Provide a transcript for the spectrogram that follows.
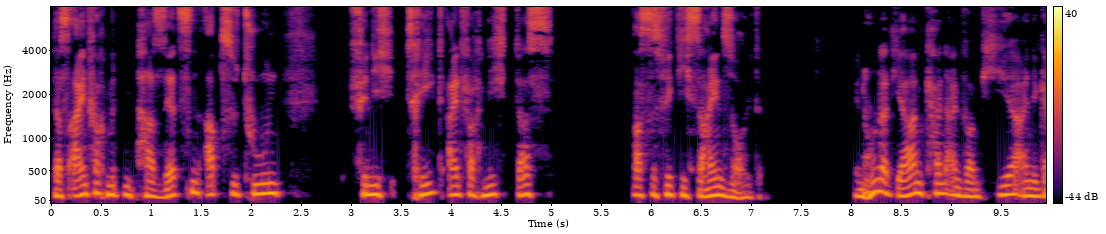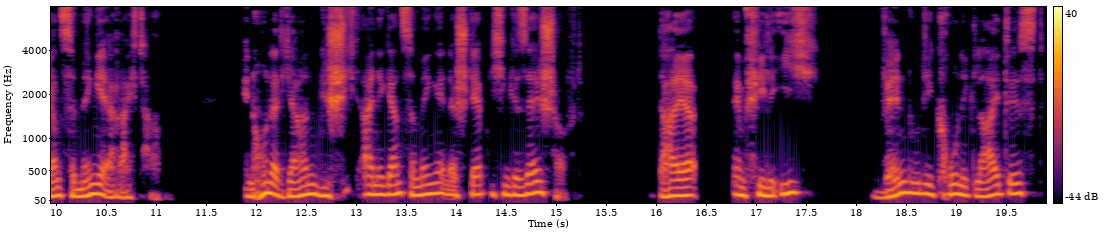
Das einfach mit ein paar Sätzen abzutun, finde ich, trägt einfach nicht das, was es wirklich sein sollte. In 100 Jahren kann ein Vampir eine ganze Menge erreicht haben. In 100 Jahren geschieht eine ganze Menge in der sterblichen Gesellschaft. Daher empfehle ich, wenn du die Chronik leitest,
